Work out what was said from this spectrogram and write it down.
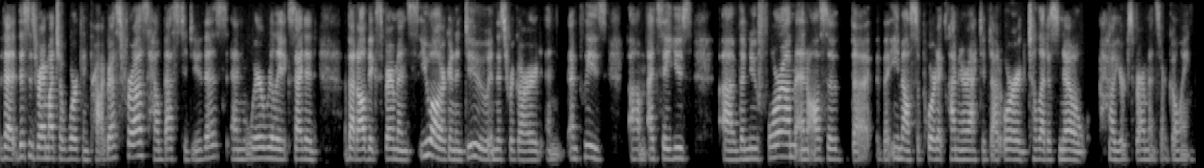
that this is very much a work in progress for us, how best to do this. And we're really excited about all the experiments you all are going to do in this regard. And, and please, um, I'd say use uh, the new forum and also the, the email support at climateinteractive.org to let us know how your experiments are going.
